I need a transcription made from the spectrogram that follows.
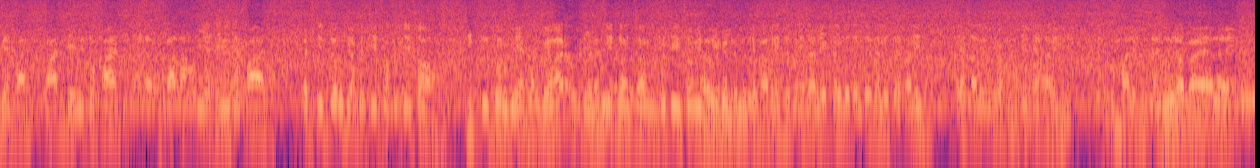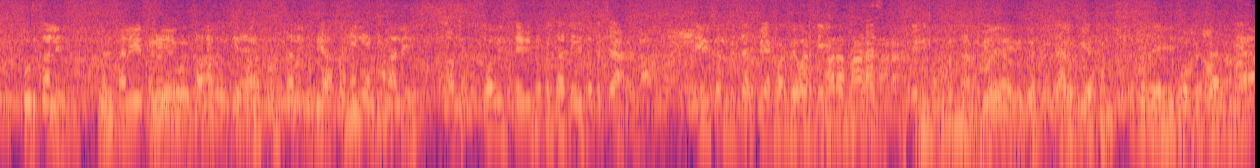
બે. પાંચ પાંચ ત્રેવીસો પાંચ. કાલાવડિયા ત્રેવીસો પાંચ. પચીસો રૂપિયા પચીસો પચીસો. પચીસો રૂપિયા એક વાર બે વાર. પચીસો પચીસો વીસ પાંત્રીસ છત્રીસ ચાલીસ એકતાલીસ તેતાલીસ તેતાલીસ રૂપિયા પચીસ તેતાલીસ ચુમ્માલીસ હાલે. સુડતાલીસ. સુડતાલીસ. સુડતાલીસ રૂપિયા સુડતાલીસ. ચોવીસ ત્રેવીસો પચાસ ત્રેવીસો પચાસ. ત્રેવીસો પચાસ રૂપિયા એક બે વાર ત્રેવીસો પચાસ. ત્રેવીસો પચાસ રૂપિયા પચાસ રૂપિયા. ત્રેવીસો પચાસ રૂપિયા.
